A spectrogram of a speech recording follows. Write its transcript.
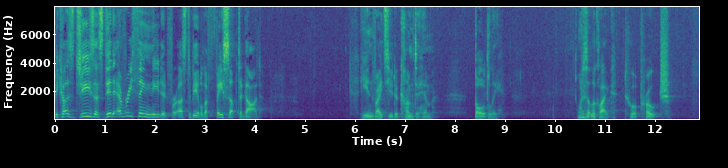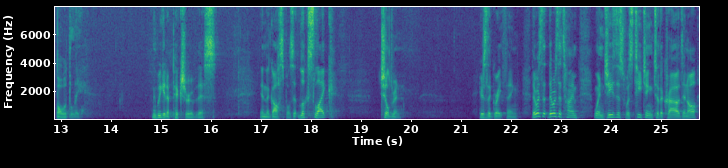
Because Jesus did everything needed for us to be able to face up to God, He invites you to come to Him boldly. What does it look like to approach boldly? We get a picture of this in the Gospels. It looks like children. Here's the great thing. There was, a, there was a time when Jesus was teaching to the crowds, and all,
